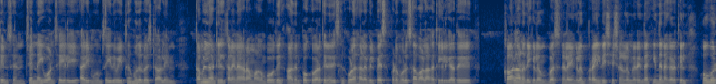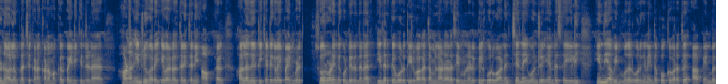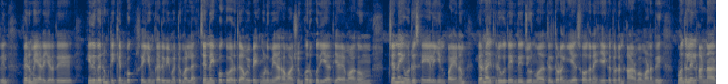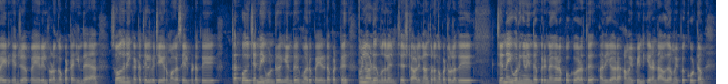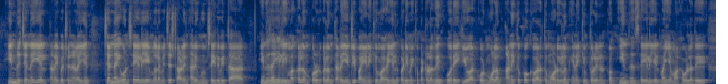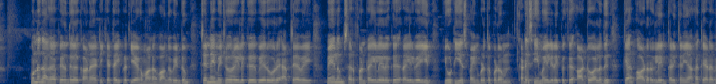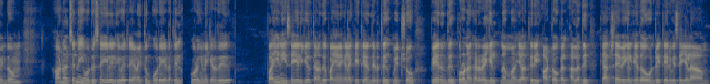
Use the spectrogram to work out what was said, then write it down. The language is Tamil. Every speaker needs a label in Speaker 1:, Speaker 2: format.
Speaker 1: டென்ஷன் சென்னை ஒன் செயலியை அறிமுகம் செய்து வைத்த முதல்வர் ஸ்டாலின் தமிழ்நாட்டில் தலைநகரமாகும் போது அதன் போக்குவரத்து நெரிசல் உலக அளவில் பேசப்படும் ஒரு சவாலாக திகழ்கிறது. காலா நதிகளும் பஸ் நிலையங்களும் ரயில்வே ஸ்டேஷன்களும் நிறைந்த இந்த நகரத்தில் ஒவ்வொரு நாளும் லட்சக்கணக்கான மக்கள் பயணிக்கின்றனர். ஆனால் இன்று வரை இவர்கள் தனித்தனி ஆப்கள் அல்லது டிக்கெட்டுகளை பயன்படுத்தி சோர்வடைந்து கொண்டிருந்தனர். இதற்கு ஒரு தீர்வாக தமிழ்நாடு அரசின் முன்னெடுப்பில் உருவான சென்னை ஒன்று என்ற செயலி இந்தியாவின் முதல் ஒருங்கிணைந்த போக்குவரத்து ஆப் என்பதில் பெருமை அடைகிறது. இது வெறும் டிக்கெட் புக் செய்யும் கருவி மட்டுமல்ல சென்னை போக்குவரத்து அமைப்பை முழுமையாக மாற்றும் ஒரு புதிய அத்தியாயமாகும். சென்னை ஒன்று செயலியின் பயணம் இரண்டாயிரத்தி இருபத்தைந்து ஜூன் மாதத்தில் தொடங்கிய சோதனை இயக்கத்துடன் ஆரம்பமானது. முதலில் அண்ணா ரைடு என்ற பெயரில் தொடங்கப்பட்ட இந்த ஆப் சோதனை கட்டத்தில் வெற்றிகரமாக செயல்பட்டது. தற்போது சென்னை ஒன்று என்று மறுபெயரிடப்பட்டு தமிழ்நாடு முதலமைச்சர் ஸ்டாலினால் தொடங்கப்பட்டுள்ளது. சென்னை ஒருங்கிணைந்த பெருநகர போக்குவரத்து அதிகார அமைப்பின் இரண்டாவது அமைப்பு கூட்டம் இன்று சென்னையில் நடைபெற்ற நிலையில் சென்னை ஒன் செயலியை முதலமைச்சர் ஸ்டாலின் அறிமுகம் செய்து வைத்தார். இந்த செயலி மக்களும் பொருட்களும் தடையின்றி பயணிக்கும் வகையில் வடிவமைக்கப்பட்டுள்ளது. ஒரே கியூஆர் கோட் மூலம் அனைத்து போக்குவரத்து மோடுகளும் இணைக்கும் தொழில்நுட்பம் இந்த செயலியில் மையமாக உள்ளது. முன்னதாக பேருந்துகளுக்கான டிக்கெட்டை பிரத்யேகமாக வாங்க வேண்டும். சென்னை மெட்ரோ ரயிலுக்கு வேறு ஒரு ஆப் தேவை. மேலும் சர்ஃபன் ரயில்களுக்கு ரயில்வேயின் யூடிஎஸ் பயன்படுத்தப்படும். கடைசி மைல் இணைப்புக்கு ஆட்டோ அல்லது கேப் ஆர்டர்களின் தனித்தனியாக தேட வேண்டும். ஆனால் சென்னை ஒன்று செயலில் இவற்றை அனைத்தும் ஒரே இடத்தில் ஒருங்கிணைக்கிறது. பயணி செயலியில் தனது பயண இலக்கை தேர்ந்தெடுத்து மெட்ரோ பேருந்து புறநகர் ரயில் நம்ம யாத்திரி ஆட்டோக்கள் அல்லது கேப் சேவைகள் ஏதோ ஒன்றை தேர்வு செய்யலாம்.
